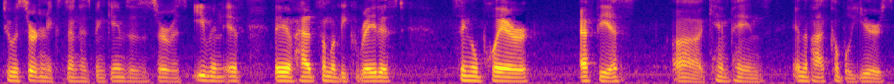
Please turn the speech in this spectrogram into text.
to a certain extent, has been games as a service, even if they have had some of the greatest single player FPS uh, campaigns in the past couple years.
